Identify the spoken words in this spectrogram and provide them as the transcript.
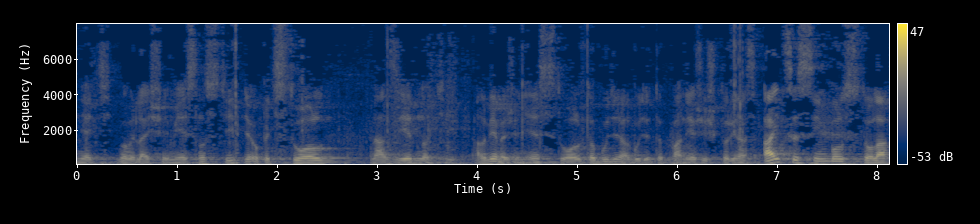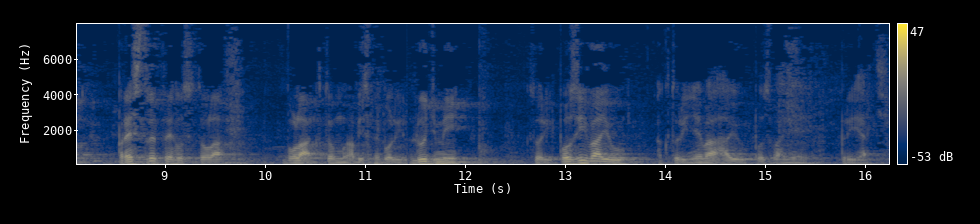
hneď vo vedľajšej miestnosti, kde opäť stôl nás zjednotí. Ale vieme, že nie stôl to bude, ale bude to Pán Ježiš, ktorý nás aj cez symbol stola, prestretého stola, volá k tomu, aby sme boli ľuďmi, ktorí pozývajú a ktorí neváhajú pozvanie prijať.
